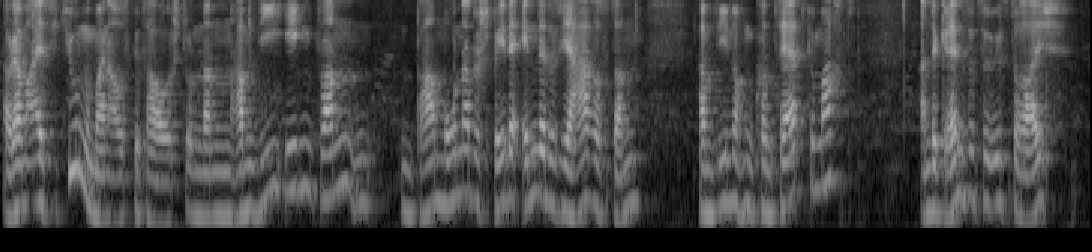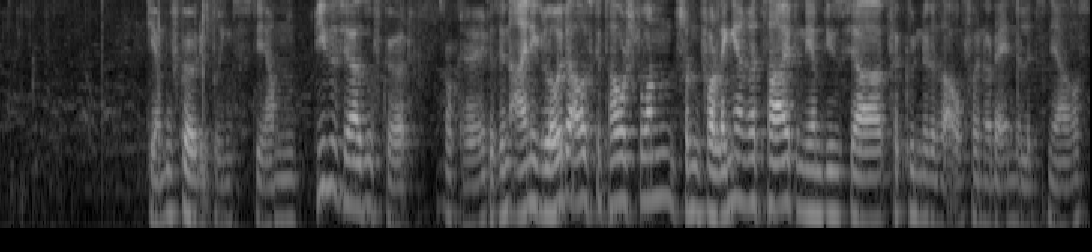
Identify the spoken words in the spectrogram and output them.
Aber da haben wir ICQ-Nummern ausgetauscht. Und dann haben die irgendwann, ein paar Monate später, Ende des Jahres dann, haben die noch ein Konzert gemacht an der Grenze zu Österreich. Die haben aufgehört übrigens. Die haben dieses Jahr ist aufgehört. Okay. Da sind einige Leute ausgetauscht worden, schon vor längerer Zeit, und die haben dieses Jahr verkündet, dass sie aufhören oder Ende letzten Jahres.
